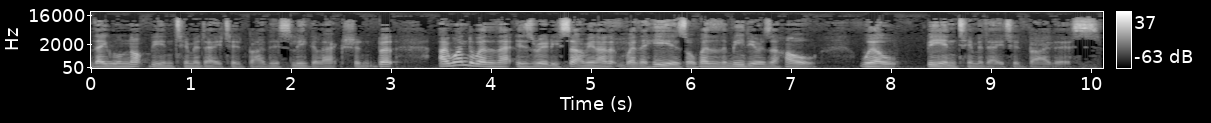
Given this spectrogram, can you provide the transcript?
they will not be intimidated by this legal action. But I wonder whether that is really so. I mean, I whether he is or whether the media as a whole will be intimidated by this.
